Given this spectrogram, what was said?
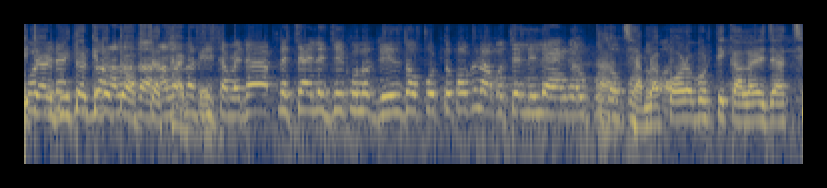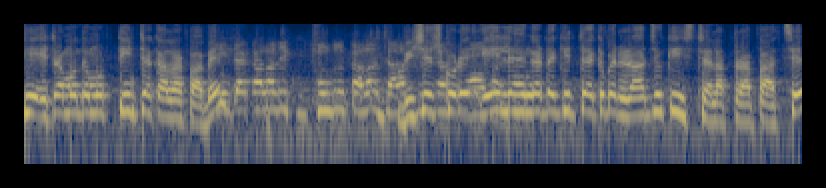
এটার ভিতর কিন্তু টপসটা থাকবে। system। এটা আপনি চাইলে যে কোনো ড্রেস দাও পড়তে পারবেন আবার চাইলে লেহেঙ্গার উপর আচ্ছা আমরা পরবর্তী কালারে যাচ্ছি। এটার মধ্যে মোট তিনটা কালার পাবেন। তিনটা কালারই খুব সুন্দর কালার বিশেষ করে এই লেহেঙ্গাটা কিন্তু একেবারে রাজকীয় স্টাইল আপনারা পাচ্ছেন।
